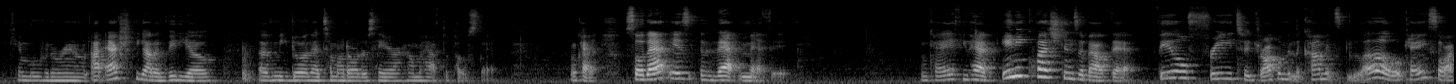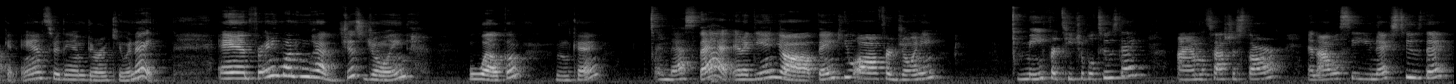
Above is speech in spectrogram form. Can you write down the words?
You can move it around. I actually got a video of me doing that to my daughter's hair. I'm gonna have to post that. Okay, so that is that method. Okay, if you have any questions about that, feel free to drop them in the comments below, okay, so I can answer them during Q&A. And for anyone who have just joined, welcome, okay? And that's that. And again, y'all, thank you all for joining me for Teachable Tuesday. I am Latosha Star, and I will see you next Tuesday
